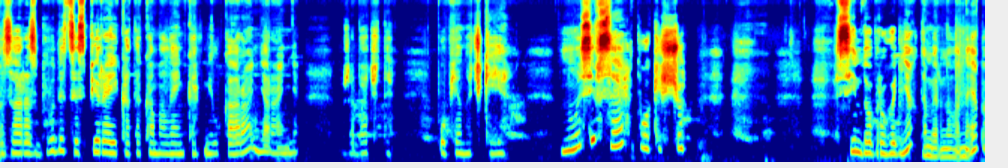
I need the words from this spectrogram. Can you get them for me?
зараз буде. Це спірейка така маленька, мілка, рання, рання. Вже бачите, пуп'яночки є. Ну, ось і все поки що. Всім доброго дня та мирного неба.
